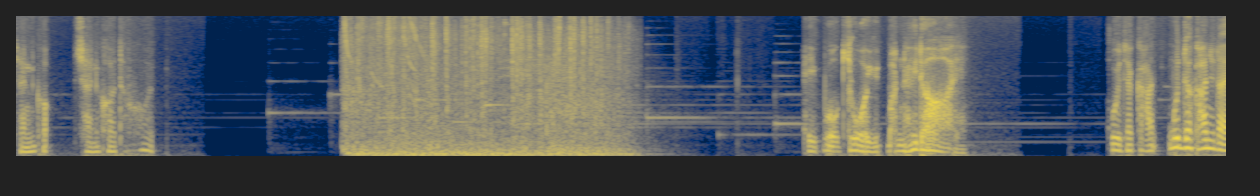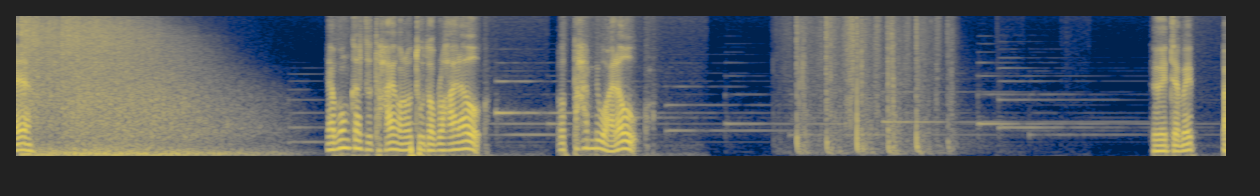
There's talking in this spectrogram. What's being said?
ฉันขอ ฉันขอโทษ ไอ้พวกชั่วหยุดมันให้ได้ ผู้จัดการผู้จัดการอยู่ไหนอะยาป้องกันสุดท้ายของเราถูกทำลายแล้ว เราต้านไม่ไหวแล้ว เธอจะไม่ไป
